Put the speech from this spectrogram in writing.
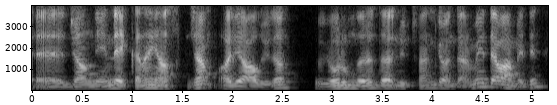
e, canlı yayında ekrana yansıtacağım. Ali Ağlu'yla yorumları da lütfen göndermeye devam edin.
